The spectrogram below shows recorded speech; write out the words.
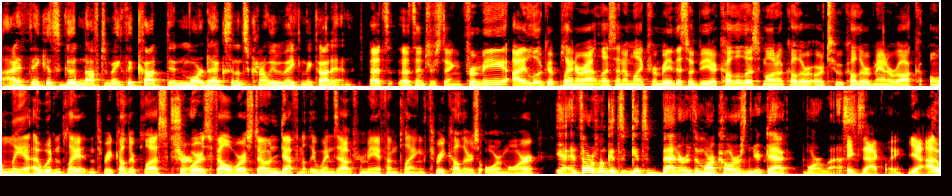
I think it's good enough to make the cut in more decks than it's currently making the cut in. That's that's interesting. For me, I look at Planar Atlas and I'm like, for me, this would be a colorless monocolor or two color mana rock only. I wouldn't play it in three color plus. Sure. Whereas Fellwar Stone definitely wins out for me if I'm playing three colors or more. Yeah, and Fellwar Stone gets gets better the more colors in your deck, more or less. Exactly. Yeah. I,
